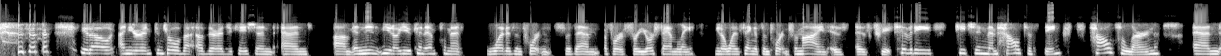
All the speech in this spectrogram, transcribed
you know, and you're in control of that of their education, and um, and then you know you can implement what is important for them for for your family. You know, one thing that's important for mine is is creativity, teaching them how to think, how to learn, and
